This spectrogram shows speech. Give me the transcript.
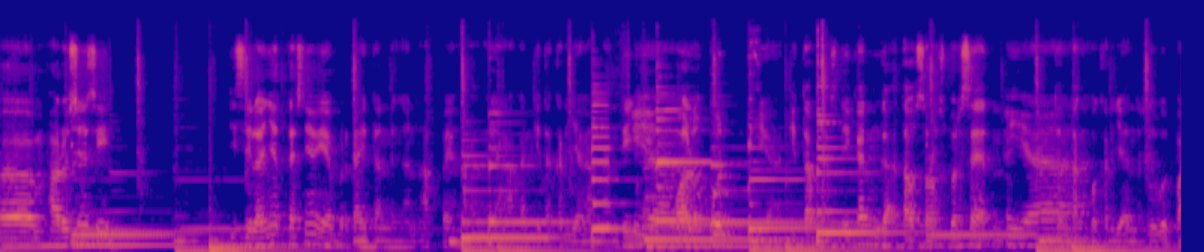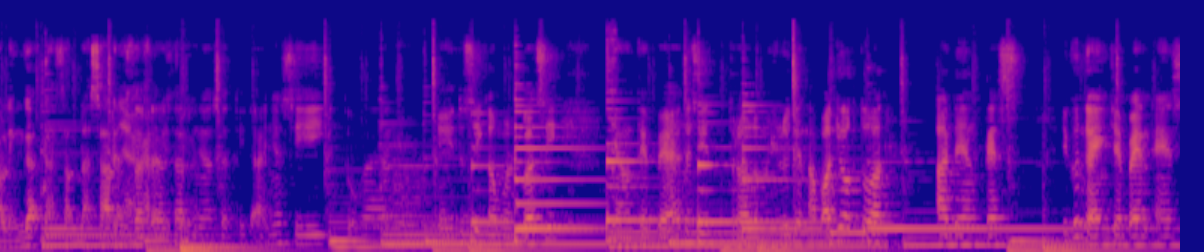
Em, harusnya sih istilahnya tesnya ya berkaitan dengan apa yang yang akan kita kerjakan nantinya Iya. walaupun ya kita pasti kan nggak tahu 100% iya. tentang pekerjaan tersebut paling nggak dasar-dasarnya kan gitu. dasar-dasarnya setidaknya sih gitu kan. Ya itu sih menurut gue sih yang TPA itu sih terlalu menyulitkan. Apalagi waktu ad- ada yang tes ikut nggak yang CPNS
